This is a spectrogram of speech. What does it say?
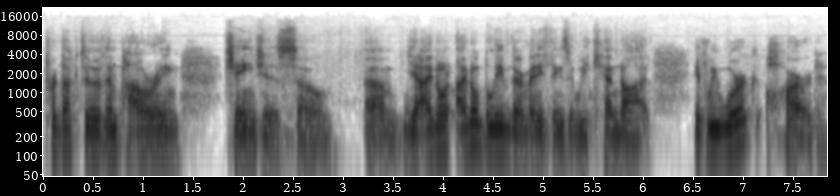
productive, empowering changes. So um, yeah, I don't I don't believe there are many things that we cannot. If we work hard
